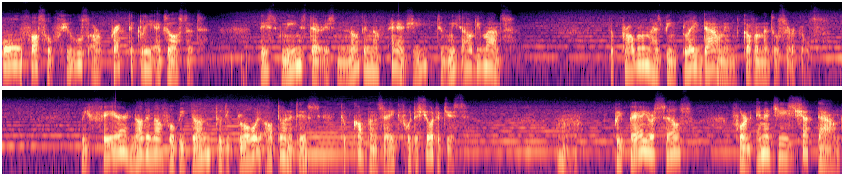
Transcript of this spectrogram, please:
All fossil fuels are practically exhausted. This means there is not enough energy to meet our demands. The problem has been played down in governmental circles. We fear not enough will be done to deploy alternatives to compensate for the shortages. Hmm. Prepare yourselves for an energy shutdown.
